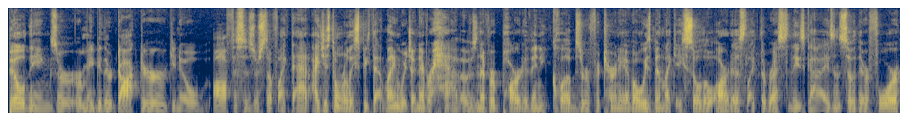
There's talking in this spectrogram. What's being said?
buildings or, or maybe their doctor, you know, offices or stuff like that. I just don't really speak that language. I never have. I was never part of any clubs or fraternity. I've always been like a solo artist like the rest of these guys. And so therefore,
